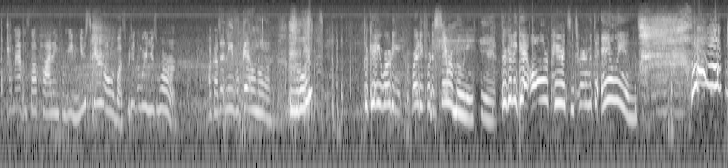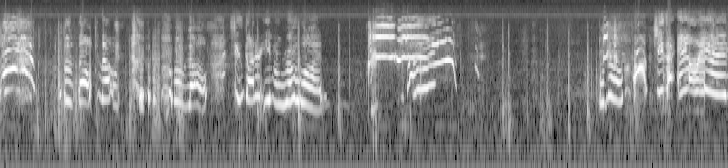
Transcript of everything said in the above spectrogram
no. Come out and stop hiding from Eden. You scared all of us. We didn't know where you were. I got Got an evil gown on. What? They're getting ready, ready for the ceremony. Yeah. They're gonna get all our parents and turn them into aliens. oh no, no. Oh no. She's got her evil robot. oh no. Ah, she's an alien.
